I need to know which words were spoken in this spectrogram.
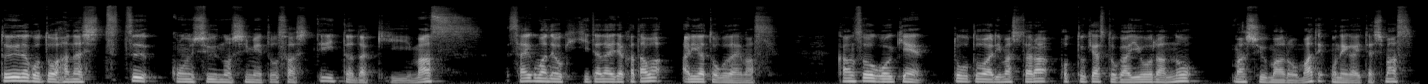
というようなことを話しつつ、今週の締めとさせていただきます。最後までお聞きいただいた方はありがとうございます。感想ご意見等々ありましたら、ポッドキャスト概要欄のマシュマロまでお願いいたします。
